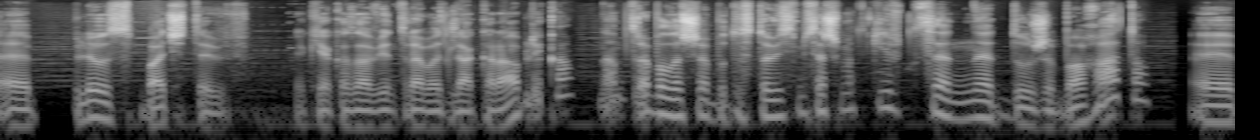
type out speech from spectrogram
Е, плюс, бачите, як я казав, він треба для корабліка. Нам треба лише буде 180 шматків, це не дуже багато. Е,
